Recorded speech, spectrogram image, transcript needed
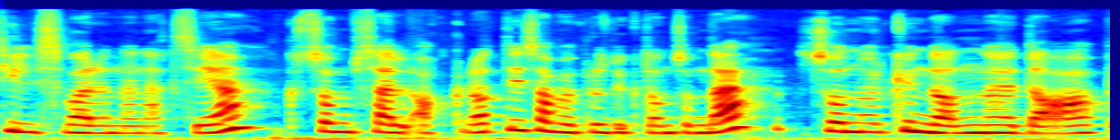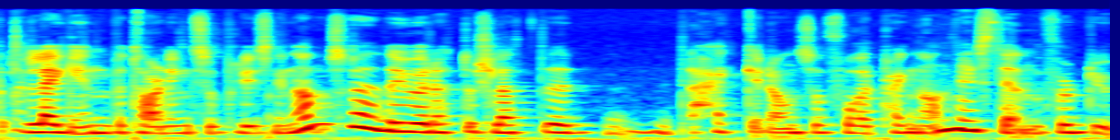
tilsvarende nettside som selger akkurat de samme produktene som deg. Så når kundene da legger inn betalingsopplysningene, så er det jo rett og slett eh, hackerne som får pengene istedenfor du.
